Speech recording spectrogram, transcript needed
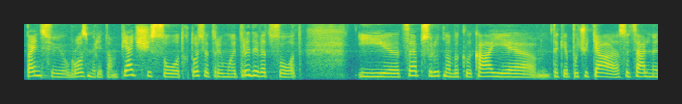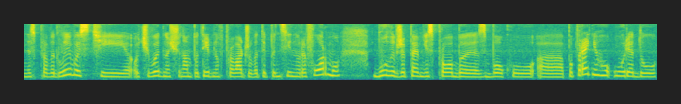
пенсію в розмірі там 5600, хтось отримує 3900. І це абсолютно викликає таке почуття соціальної несправедливості. Очевидно, що нам потрібно впроваджувати пенсійну реформу. Були вже певні спроби з боку е, попереднього уряду.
